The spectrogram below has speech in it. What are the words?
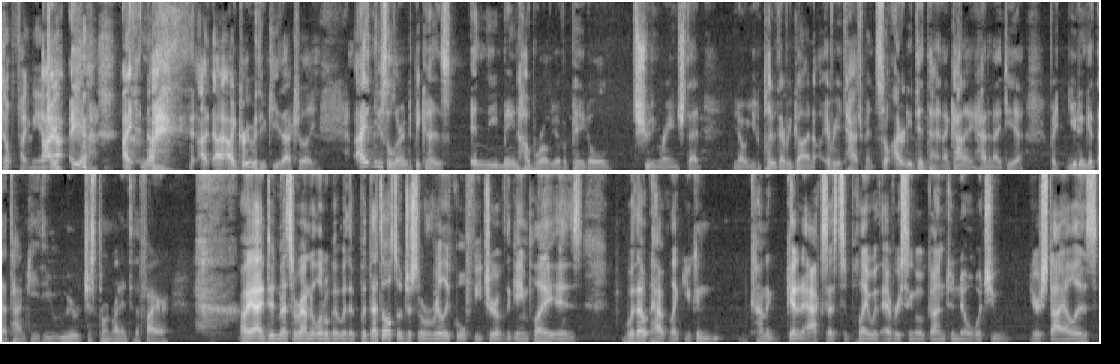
don't fight me, Andrew. I, I, yeah, I no, I, I agree with you, Keith. Actually, I at least learned because in the main hub world, you have a big old shooting range that you know you can play with every gun, every attachment. So I already did that, and I kind of had an idea. But you didn't get that time, Keith. You, you were just thrown right into the fire. Oh yeah, I did mess around a little bit with it, but that's also just a really cool feature of the gameplay is without have like you can kind of get access to play with every single gun to know what you your style is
